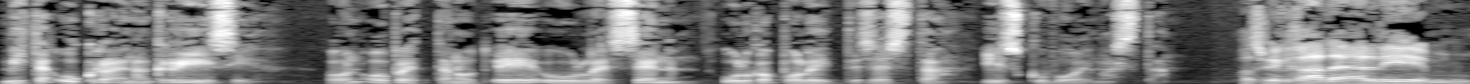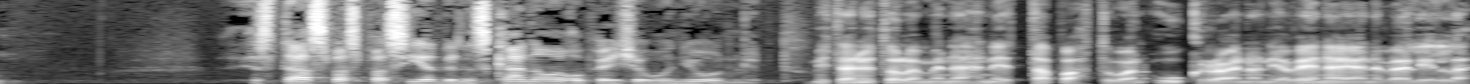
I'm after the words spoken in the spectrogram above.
Mitä Ukrainan kriisi on opettanut EUlle sen ulkopoliittisesta iskuvoimasta? Was wir gerade erleben, ist das, was passiert, wenn es keine Europäische Union gibt. Mitä nyt olemme nähneet tapahtuvan Ukrainan ja Venäjän välillä,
